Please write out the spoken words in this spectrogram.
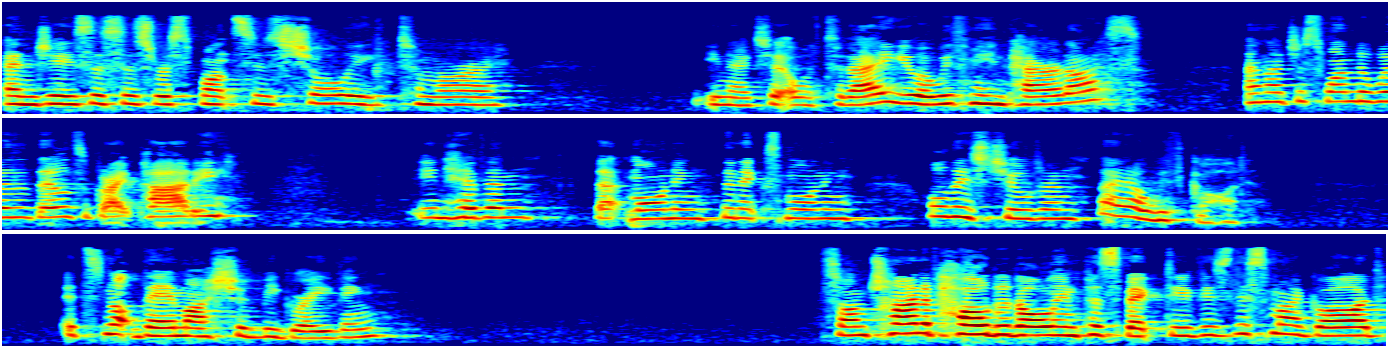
and Jesus' response is, Surely tomorrow you know, to, or today you are with me in paradise. And I just wonder whether there was a great party in heaven that morning, the next morning. All these children, they are with God. It's not them I should be grieving. So I'm trying to hold it all in perspective. Is this my God?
